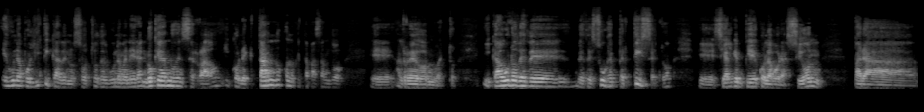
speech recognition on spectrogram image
es una política de nosotros, de alguna manera, no quedarnos encerrados y conectarnos con lo que está pasando eh, alrededor nuestro. Y cada uno desde, desde sus expertices, ¿no? Eh, si alguien pide colaboración para,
